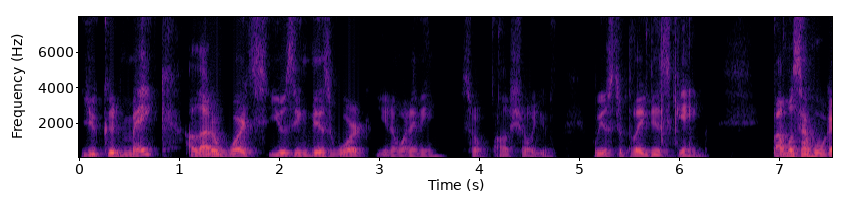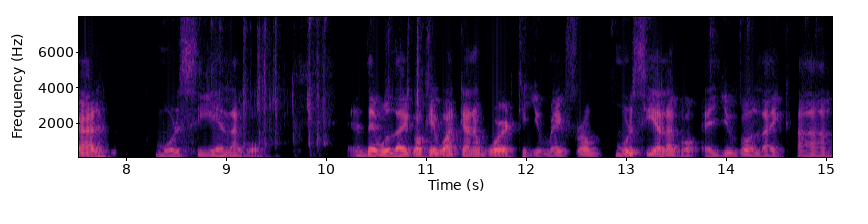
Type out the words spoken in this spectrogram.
you could make a lot of words using this word. You know what I mean? So I'll show you. We used to play this game. Vamos a jugar murciélago. And they were like, okay, what kind of word can you make from murciélago? And you go like, uh,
